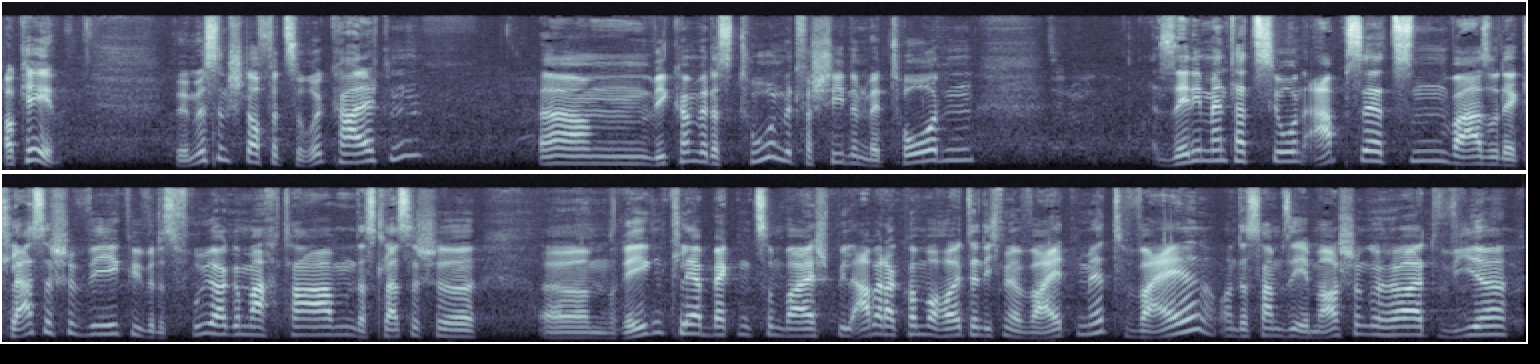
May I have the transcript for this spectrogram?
Okay, wir müssen Stoffe zurückhalten. Ähm, wie können wir das tun? Mit verschiedenen Methoden. Sedimentation absetzen war so der klassische Weg, wie wir das früher gemacht haben. Das klassische ähm, Regenklärbecken zum Beispiel. Aber da kommen wir heute nicht mehr weit mit, weil, und das haben Sie eben auch schon gehört, wir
